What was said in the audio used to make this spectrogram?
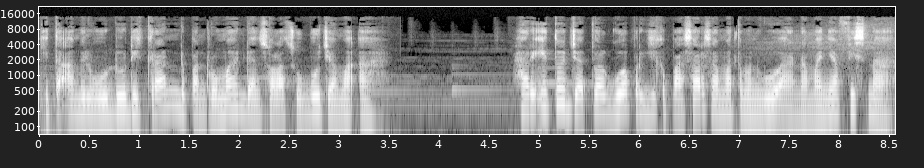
Kita ambil wudhu di kran depan rumah dan sholat subuh jamaah. Hari itu jadwal gue pergi ke pasar sama temen gue namanya Visna.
